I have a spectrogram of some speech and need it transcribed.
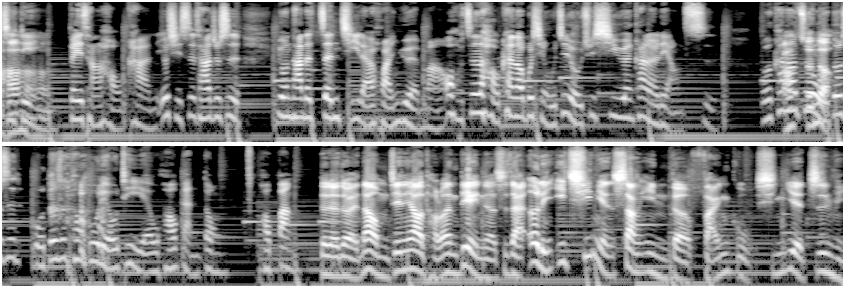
记电影，非常好看。尤其是他就是用他的真机来还原嘛，哦，真的好看到不行。我记得我去戏院看了两次，我看到最后我都是我都是痛哭流涕耶，我好感动。好棒！对对对，那我们今天要讨论的电影呢，是在二零一七年上映的《反骨星夜之谜》。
